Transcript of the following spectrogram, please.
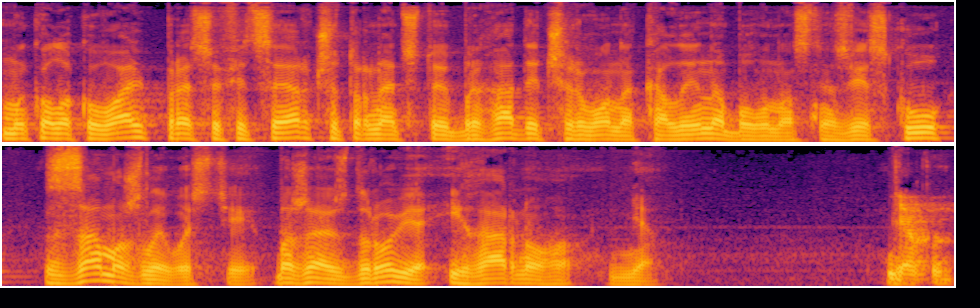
Микола Коваль, пресофіцер 14-ї бригади Червона калина, був у нас на зв'язку. За можливості бажаю здоров'я і гарного дня. Дякую.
